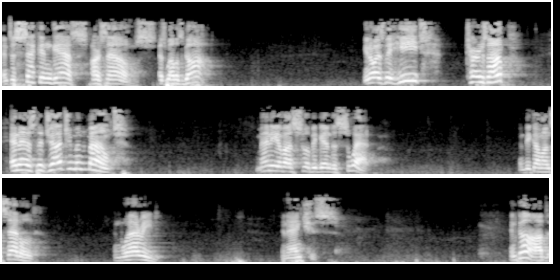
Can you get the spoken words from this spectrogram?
and to second guess ourselves as well as God. You know, as the heat turns up and as the judgment mount, many of us will begin to sweat and become unsettled and worried and anxious. And God,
